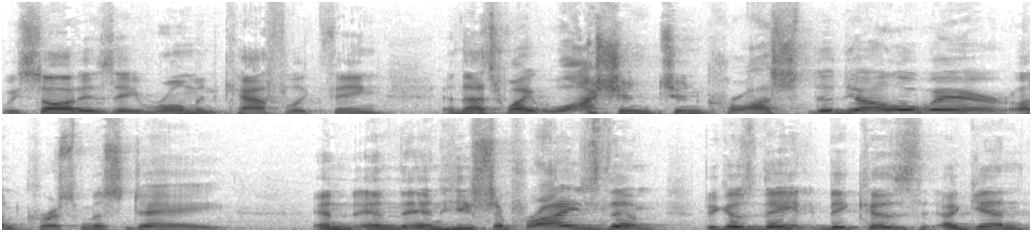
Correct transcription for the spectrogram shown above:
We saw it as a Roman Catholic thing. And that's why Washington crossed the Delaware on Christmas Day. And, and, and he surprised them because, they, because again,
